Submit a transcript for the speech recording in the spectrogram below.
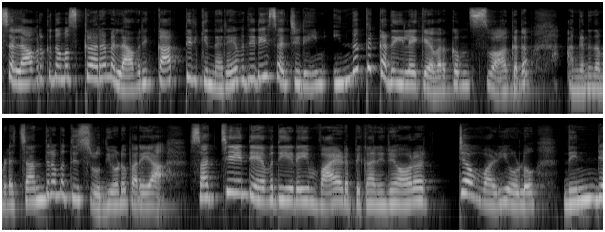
ഫ്രണ്ട്സ് എല്ലാവർക്കും നമസ്കാരം. എല്ലാവരും കാത്തിരിക്കുന്ന രേവതിയുടെയും സച്ചിയുടെയും ഇന്നത്തെ കഥയിലേക്ക് എവർക്കും സ്വാഗതം. അങ്ങനെ നമ്മുടെ ചന്ദ്രമതി ശ്രുതിയോട് പറയാ സച്ചിയും രേവതിയുടെയും വായടപ്പിക്കാൻ ഇനി ഒരൊറ്റ വഴിയുള്ളൂ. നിന്റെ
